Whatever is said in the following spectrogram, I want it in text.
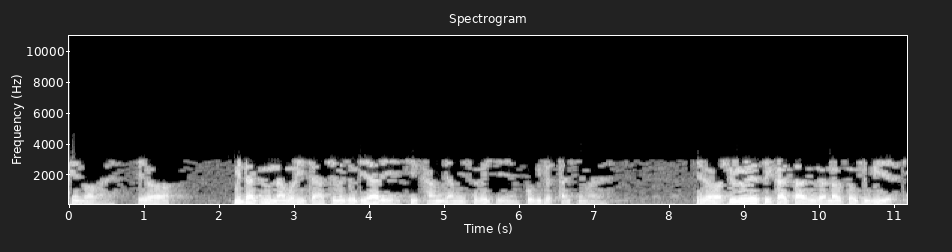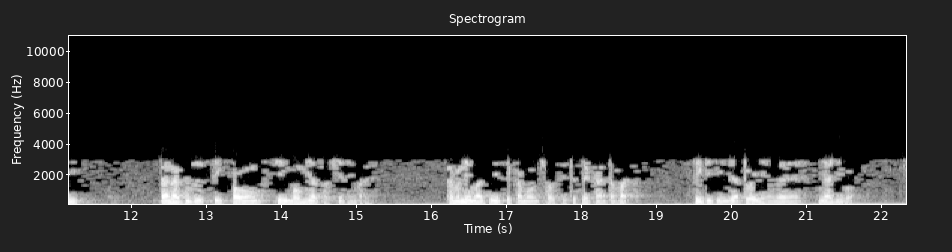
ကင်းသွားပါတယ်ပြီးတော့မေတ္တာကရုဏာမုဒိတာပြမစုတရားတွေအခြေခံကြပြီဆိုလို့ရှိရင်ပို့ပြီးတော့တန်ရှင်းပါတယ်ဒီတော့လှူလို့တဲ့စိတ်ကစပြီးတော့နောက်ဆုံးလှူပြီးတဲ့အထိဒါနကုသိုလ်စိတ်ပေါင်းအချိန်ပေါင်းများစွာဖြစ်နေပါတယ်။ ဓမ္မနည်းမှာဆိုရင်စိတ်ကံပေါင်း60တစ်စက္ကန့်တစ်မှတ်စိတ်တည်ခြင်းကြတော့ရင်ပဲအများကြီးပေါ့။တ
